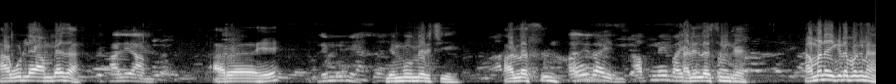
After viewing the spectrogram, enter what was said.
हा कुठला आहे? आंब्याचा? खाली आम और हे? लिंबू मिर्च. लिंबू मिरची. हा लसूण? हो गाइस अपने भाई खाली लसूण काय हा म्हणा इकडे बघ ना.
